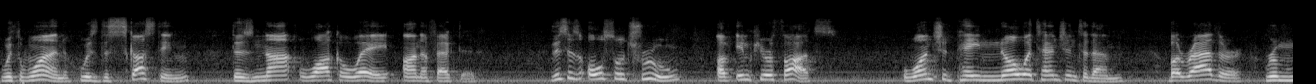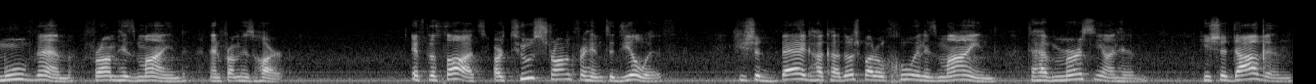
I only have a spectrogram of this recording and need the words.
with one who is disgusting does not walk away unaffected. This is also true of impure thoughts. One should pay no attention to them, but rather remove them from his mind and from his heart. If the thoughts are too strong for him to deal with, he should beg Hakadosh Baruch Hu in his mind to have mercy on him. He should daven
